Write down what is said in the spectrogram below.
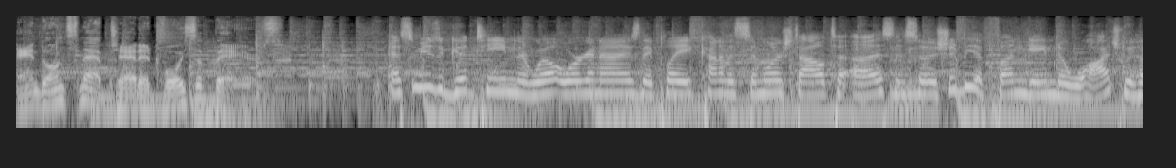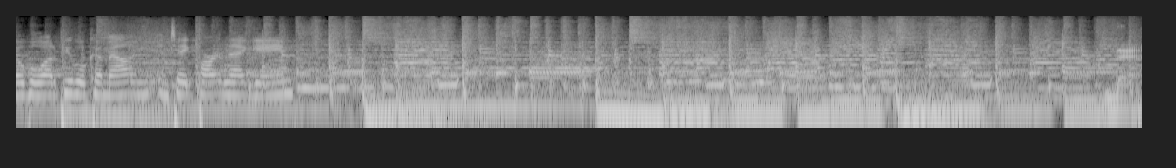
and on Snapchat at Voice of Bears. SMU is a good team. They're well organized. They play kind of a similar style to us, and so it should be a fun game to watch. We hope a lot of people come out and, and take part in that game. Now,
